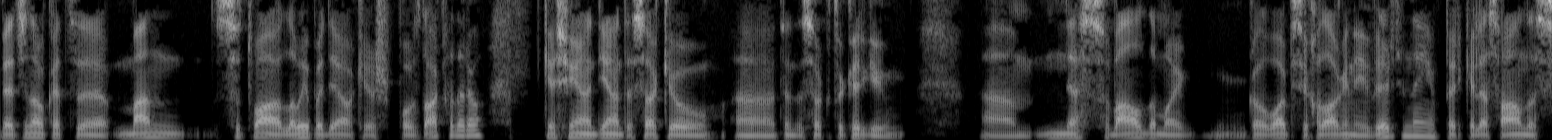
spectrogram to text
bet žinau, kad e, man su tuo labai padėjo, kai aš pauzdoką dariau, kai aš vieną dieną tiesiog jau, uh, ten tiesiog tokia irgi um, nesuvaldomai galvoj psichologiniai virtiniai, per kelias valandas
